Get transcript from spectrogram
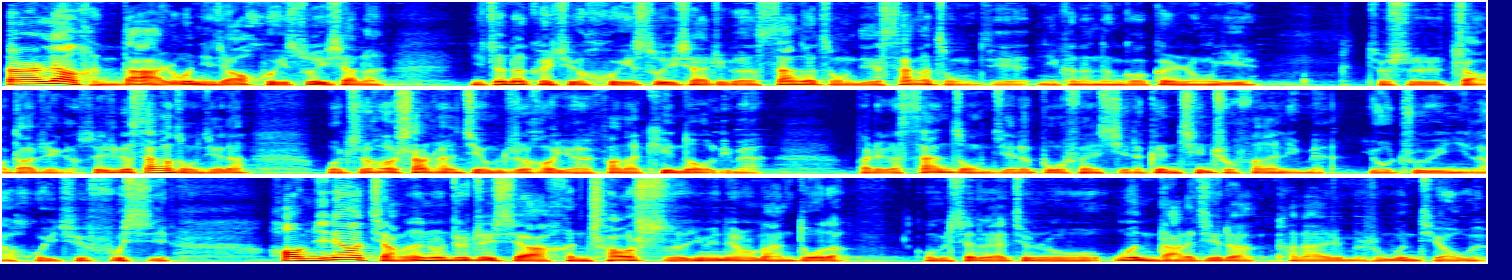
当然量很大，如果你就要回溯一下呢，你真的可以去回溯一下这个三个总结，三个总结，你可能能够更容易就是找到这个。所以这个三个总结呢，我之后上传节目之后也会放在 Keynote 里面。把这个三总结的部分写得更清楚，放在里面，有助于你来回去复习。好，我们今天要讲的内容就这些啊，很超时，因为内容蛮多的。我们现在来进入问答的阶段，看大家有没有什么问题要问。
